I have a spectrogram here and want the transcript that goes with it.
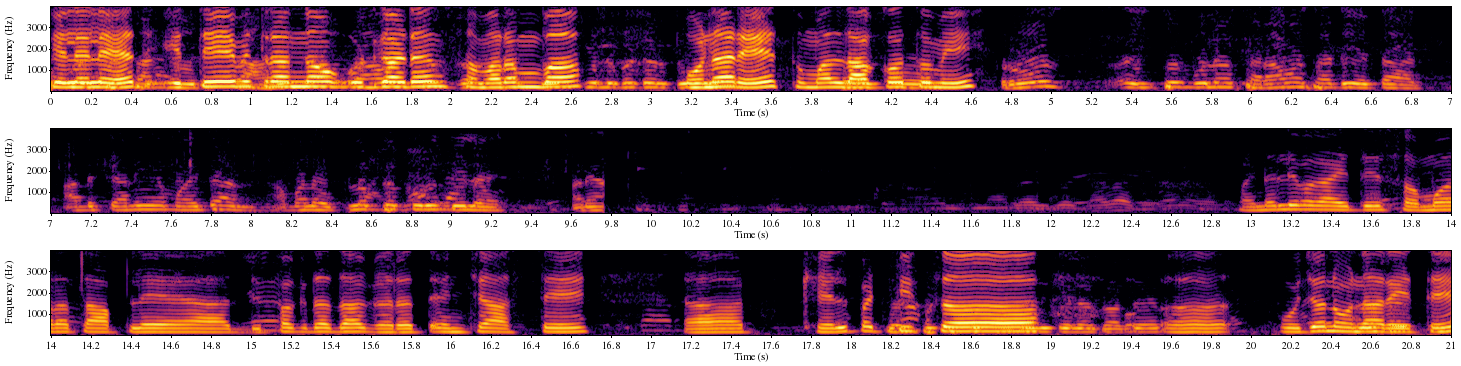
केलेले आहेत. इथे मित्रांनो उद्घाटन समारंभ होणार आहे. तुम्हाला दाखवतो मी. रोज इथे मुलं सरावासाठी येतात. आणि त्यांनी हे मैदान आम्हाला उपलब्ध करून दिलंय. मंडळी बघा इथे समोर आता आपले दीपक दादा घरत यांच्या हस्ते अ, खेळपट्टीचं पूजन होणार आहे इथे.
